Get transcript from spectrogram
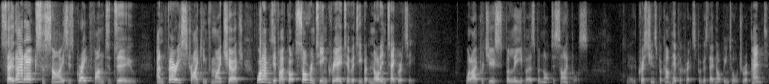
So that exercise is great fun to do and very striking for my church. What happens if I've got sovereignty and creativity but not integrity? Well, I produce believers but not disciples. Christians become hypocrites because they've not been taught to repent.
